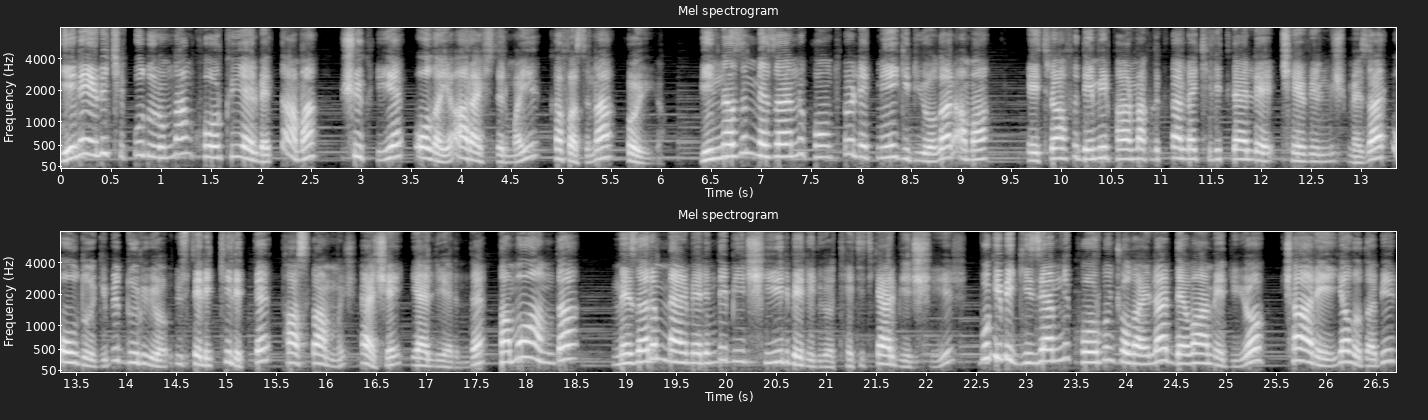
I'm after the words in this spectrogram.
Yeni evli çift bu durumdan korkuyor elbette ama Şükriye olayı araştırmayı kafasına koyuyor. Binnaz'ın mezarını kontrol etmeye gidiyorlar ama etrafı demir parmaklıklarla kilitlerle çevrilmiş mezar olduğu gibi duruyor. Üstelik kilit de paslanmış her şey yerli yerinde. Tam o anda mezarın mermerinde bir şiir beliriyor, tehditkar bir şiir. Bu gibi gizemli korkunç olaylar devam ediyor. Çareyi yalıda bir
